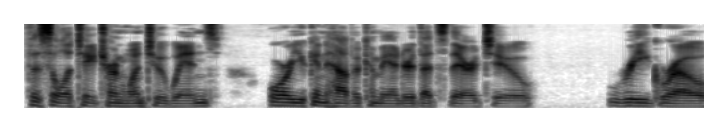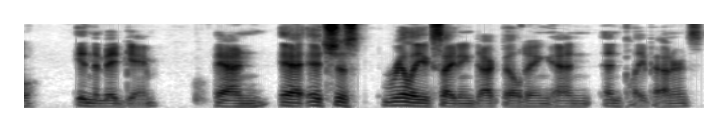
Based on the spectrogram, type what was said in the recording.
facilitate turn one, two wins, or you can have a commander that's there to regrow in the mid game. And it's just really exciting deck building and, and play patterns.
